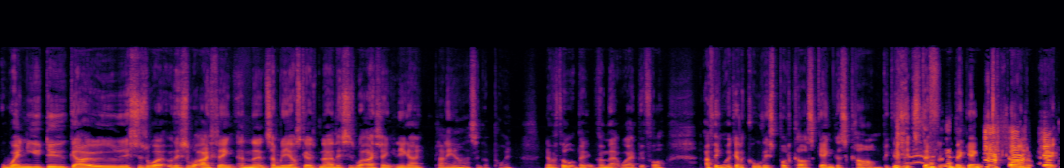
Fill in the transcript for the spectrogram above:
when you do go, this is what this is what I think, and then somebody else goes, no, this is what I think, and you go, bloody hell, that's a good point. Never thought about it from that way before. I think we're going to call this podcast Genghis Khan because it's definitely the Genghis Khan effect.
